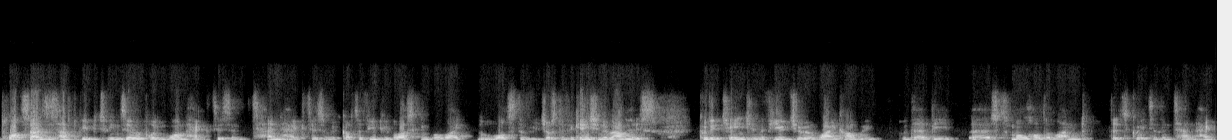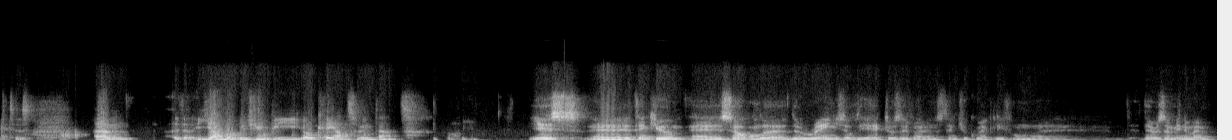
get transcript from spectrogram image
plot sizes have to be between 0.1 hectares and 10 hectares. And we've got a few people asking, well, why, what's the justification around this? Could it change in the future? And why can't we, would there be uh, smallholder land that's greater than 10 hectares? Um, would you be okay answering that? Yes, uh, thank you. Uh, so on the, the range of the hectares, if I understand you correctly, from uh, there is a minimum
